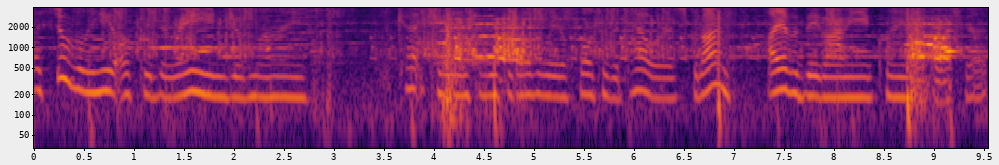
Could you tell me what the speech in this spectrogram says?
I still really need to upgrade the range of my cat cannon to reach it all the way to fall to the towers, but I'm I have a big army including that ghost cat.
